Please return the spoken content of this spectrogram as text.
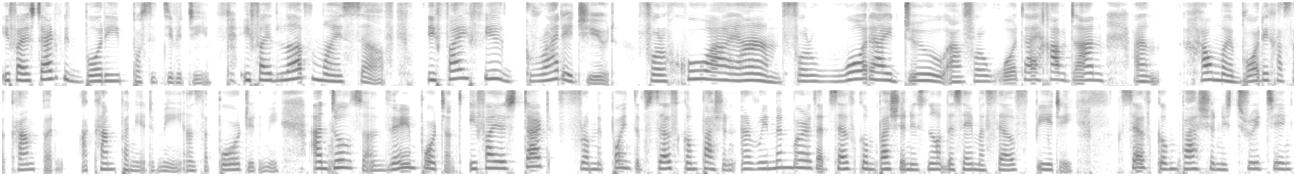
if I start with body positivity, if I love myself, if I feel gratitude for who I am, for what I do, and for what I have done, and how my body has accompanied, accompanied me and supported me. And also, and very important, if I start from a point of self compassion and remember that self compassion is not the same as self pity, self compassion is treating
